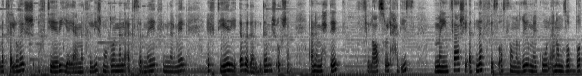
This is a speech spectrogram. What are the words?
ما تخلوهاش اختيارية. يعني ما تخليش موضوع إن أنا أكسب ما يكفي من المال اختياري ابدا. ده مش option. أنا محتاج في العصر الحديث ما ينفعش أتنفس أصلا من غير ما يكون أنا مظبط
